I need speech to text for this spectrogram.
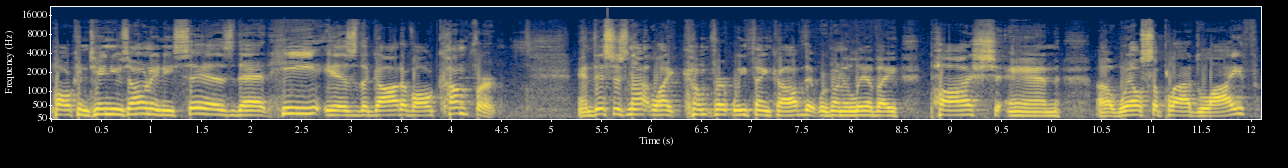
Paul continues on and he says that he is the God of all comfort. And this is not like comfort we think of, that we're going to live a posh and uh, well supplied life.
